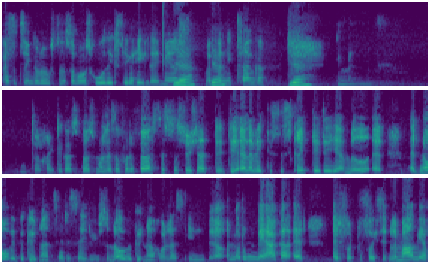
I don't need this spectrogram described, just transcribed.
Altså tænker du sådan, så vores hoved ikke stikker helt af med os ja, med ja. paniktanker? Ja det er et rigtig godt spørgsmål. Altså for det første, så synes jeg, at det, det allervigtigste skridt, det er det her med, at, at når vi begynder at tage det seriøst, og når vi begynder at holde os inde, og når du mærker, at, at for, du for eksempel er meget mere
